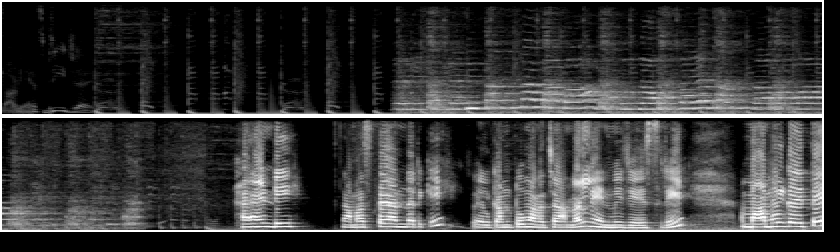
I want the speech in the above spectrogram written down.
Sorry ass DJ. హాయ్ అండి. నమస్తే అందరికీ. వెల్కమ్ టు మన ఛానల్ నేను మీ జయశ్రీ. మామూలుగా అయితే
